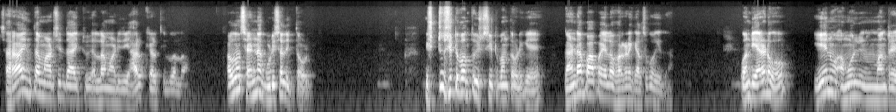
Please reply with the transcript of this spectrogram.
ಸರ ಇಂಥ ಮಾಡಿಸಿದ್ದಾಯ್ತು, ಎಲ್ಲ ಮಾಡಿದ್ದು ಯಾರು ಕೇಳ್ತಿಲ್ವಲ್ಲ. ಅದೊಂದು ಸಣ್ಣ ಗುಡಿಸಲಿತ್ತು ಅವಳು. ಇಷ್ಟು ಸಿಟ್ಟು ಬಂತು, ಇಷ್ಟು ಸಿಟ್ಟು ಬಂತು ಅವಳಿಗೆ. ಗಂಡ ಪಾಪ ಎಲ್ಲ ಹೊರಗಡೆ ಕೆಲಸಕ್ಕೆ ಹೋಗಿದ್ದ. ಒಂದೆರಡು ಏನು ಅಮೂಲ್ಯ ಅಂದರೆ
